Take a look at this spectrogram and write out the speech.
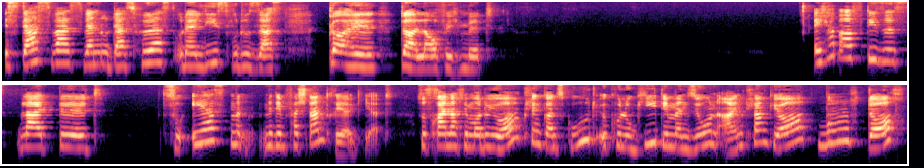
Ist das was, wenn du das hörst oder liest, wo du sagst, geil, da laufe ich mit? Ich habe auf dieses Leitbild zuerst mit, mit dem Verstand reagiert. So frei nach dem Motto, ja, klingt ganz gut, Ökologie, Dimension, Einklang, ja, doch,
